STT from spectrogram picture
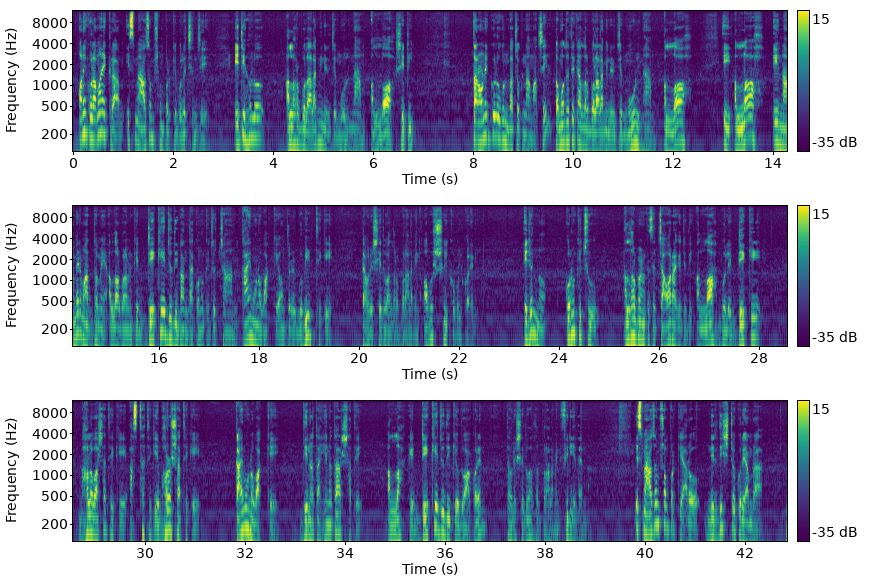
অনেক ওলামা একরাম ইসমে আজম সম্পর্কে বলেছেন যে, এটি হলো আল্লাহ রব্বুল আলমিনের যে মূল নাম, আল্লাহ সেটি তার অনেকগুলো গুণবাচক নাম আছে। তমধ্যে থেকে আল্লাহ রব্বুল আলমিনের যে মূল নাম, আল্লাহ, এই আল্লাহ, এই নামের মাধ্যমে আল্লাহ রব্বুল আলমিনকে ডেকে যদি বান্দা কোনো কিছু চান কায় মনোবাক্যে, অন্তরের গভীর থেকে, তাহলে সেদু আল্লাহ রব্বুল আলমিন অবশ্যই কবুল করেন। এজন্য কোনো কিছু আল্লাহ রব্বুল কাছে চাওয়ার আগে যদি আল্লাহ বলে ডেকে, ভালোবাসা থেকে, আস্থা থেকে, ভরসা থেকে কায়মনোবাক্যে দীনতাহীনতার সাথে আল্লাহকে ডেকে যদি কেউ দোয়া করেন তাহলে সে দোয়া আল্লাহবুল আলমিন ফিরিয়ে দেন না। ইসমে আজম সম্পর্কে আরও নির্দিষ্ট করে আমরা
